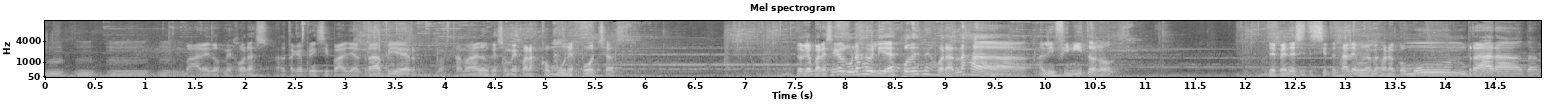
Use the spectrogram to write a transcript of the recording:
mm, Vale, dos mejoras. Ataque principal y al rapier No está mal, aunque son mejoras comunes pochas. Lo que parece que algunas habilidades puedes mejorarlas al infinito, ¿no? Depende si te, si te sale una mejora común, rara, tal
